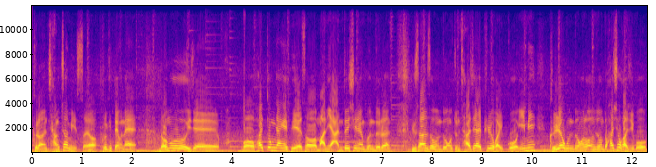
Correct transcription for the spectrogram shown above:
그런 장점이 있어요. 그렇기 때문에 너무 이제 뭐 활동량에 비해서 많이 안 드시는 분들은 유산소 운동을 좀 자제할 필요가 있고 이미 근력 운동을 어느 정도 하셔가지고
